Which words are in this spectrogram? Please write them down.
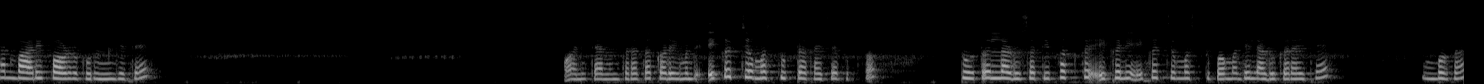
छान बारीक पावडर करून घेते. आणि त्यानंतर आता कढईमध्ये एकच चमच तूप टाकायचं आहे फक्त. टोटल लाडूसाठी फक्त एकाने एकच चम्मच तुपामध्ये लाडू करायचे. आहे बघा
